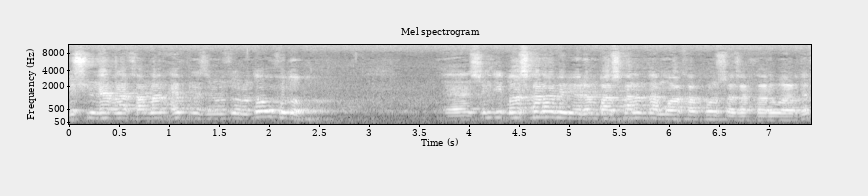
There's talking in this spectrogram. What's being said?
düşünülen rakamlar hepinizin huzurunda okuduk. Ee, şimdi başkana veriyorum. Başkanın da muhakkak konuşacakları vardır.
